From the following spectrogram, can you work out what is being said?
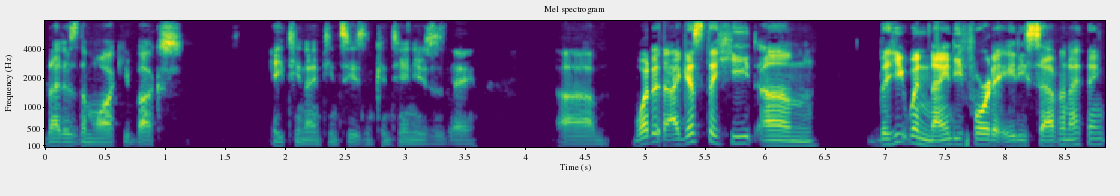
that is the Milwaukee Bucks 18-19 season continues as they. Um, what did I guess the Heat? Um, the Heat win 94 to 87. I think.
